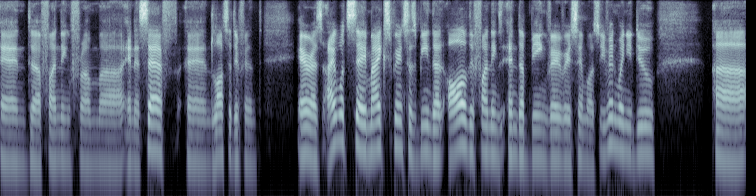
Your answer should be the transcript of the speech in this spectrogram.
and uh, funding from uh, NSF and lots of different eras, I would say my experience has been that all the fundings end up being very, very similar. So even when you do, uh,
